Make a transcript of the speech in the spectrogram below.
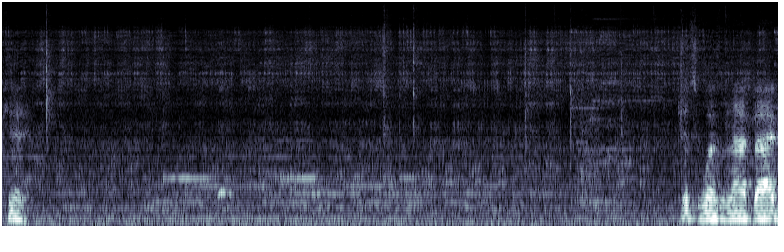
Okay. It wasn't that bad.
